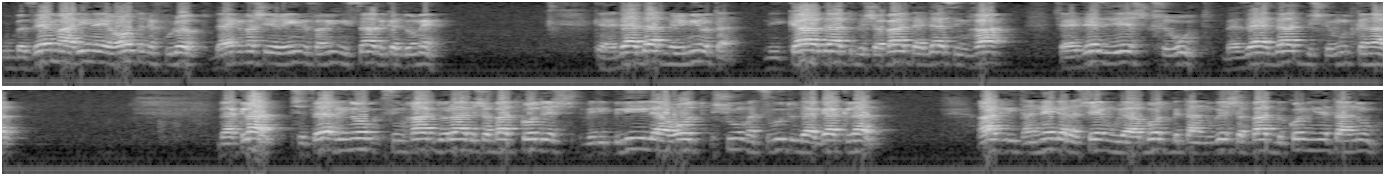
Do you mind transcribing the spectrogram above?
ובזה מעלין היראות הנפולות, דהיינו מה שיראים לפעמים נישא וכדומה. כי על ידי הדת מרימים אותן, בעיקר הדת הוא בשבת על ידי השמחה, שעל ידי זה יש חירות, זה הדת בשלמות כנ"ל. והכלל, שצריך לנהוג שמחה גדולה בשבת קודש, ולבלי להראות שום עצבות ודאגה כלל. רק להתענג על השם ולהרבות בתענוגי שבת בכל מיני תענוג.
